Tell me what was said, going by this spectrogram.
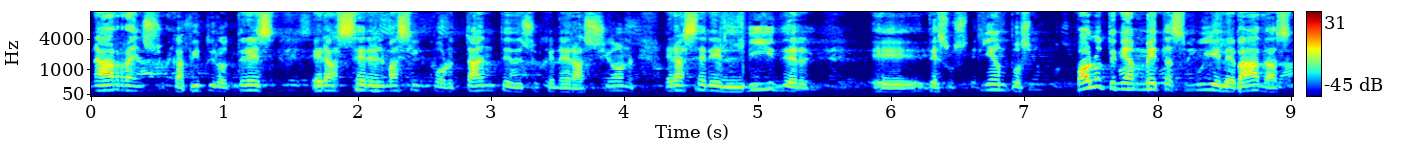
narra en su capítulo 3, era ser el más importante de su generación, era ser el líder eh, de sus tiempos. Pablo tenía metas muy elevadas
